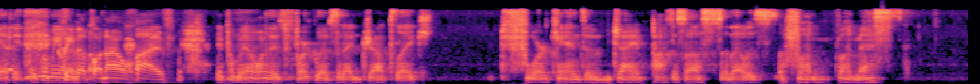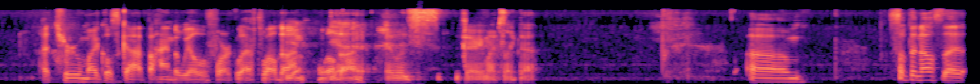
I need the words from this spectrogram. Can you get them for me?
yeah, they, they put me Clean on up on aisle five. they put me on one of those forklifts, and I dropped like four cans of giant pasta sauce. So that was a fun fun mess. A true Michael Scott behind the wheel of a forklift. Well done. Well yeah, done. It was very much like that. Um, something else that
